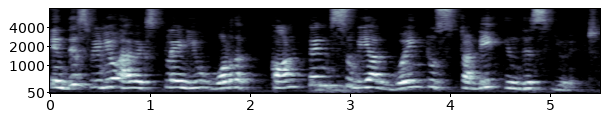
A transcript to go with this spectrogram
In this video I have explained you what are the contents we are going to study in this unit.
